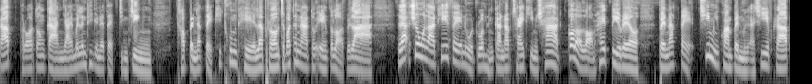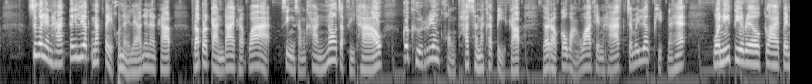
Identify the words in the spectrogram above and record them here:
ครับ เพราะว่าต้องการย้ายมาเล่นที่ยูไนเต็ดจริง ๆ เขาเป็นนักเตะที่ทุ่มเท และพร้อมจะพัฒนาตัวเองตลอดเวลา และช่วงเวลาที่เฟยนูดรวมถึงการรับใช้ทีมชาติ ก็หล่อหลอมให้ตีเรลเป็นนักเตะที่มีความเป็นมืออาชีพครับซึ่งเทนฮากได้เลือกนักเตะคนไหนแล้วเนี่ยนะครับ รับประกันได้ครับว่าสิ่งสำคัญนอกจากฝีเท้าก็คือเรื่องของทัศนคติครับ แล้วเราก็หวังว่าเทนฮากจะไม่เลือกผิดนะฮะ วันนี้ตีเรลกลายเป็น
